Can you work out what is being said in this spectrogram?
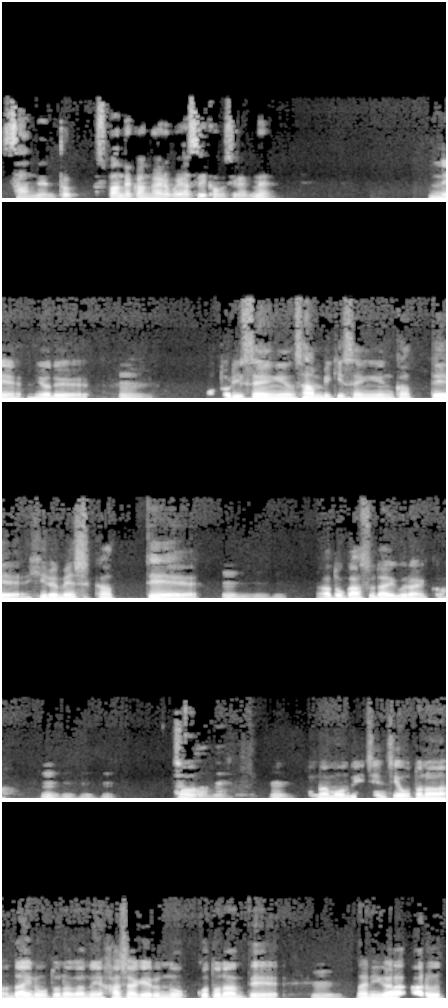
3年と、スパンで考えれば安いかもしれんね。ねえ、いやで、うん。おとり1000円、3匹1000円買って、昼飯買って、うんうんあとガス代ぐらいか。うん。うんうんうんうん。そうだね。うん。こんなもんで1日大人、大の大人がね、はしゃげるのことなんてうん。何があるっ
